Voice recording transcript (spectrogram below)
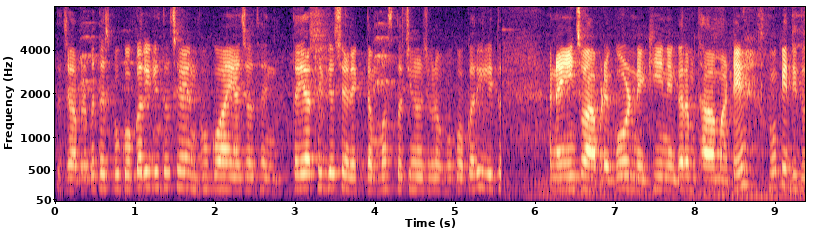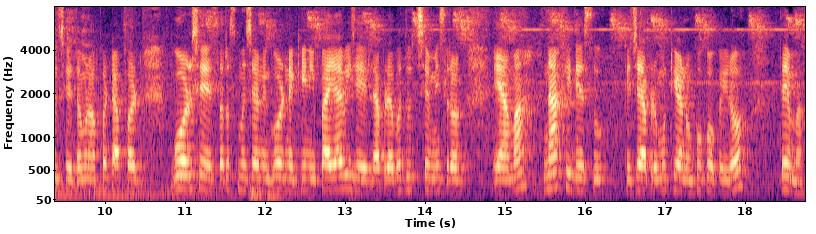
તો જો આપણે બધા જ ભૂકો કરી લીધો છે અને ભૂકો અહીંયા જો થઈને તૈયાર થઈ ગયો છે અને એકદમ મસ્ત ઝીણો ઝીણો ભૂકો કરી લીધો. અને અહીં જો આપણે ગોળને ઘીને ગરમ થવા માટે મૂકી દીધું છે. હમણાં ફટાફટ ગોળ છે, સરસ મજાને ગોળને ઘીની પાય આવી જાય એટલે આપણે બધું જ છે મિશ્રણ એ આમાં નાખી દઈશું કે જે આપણે મુઠિયાનો ભૂકો કર્યો તેમાં.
